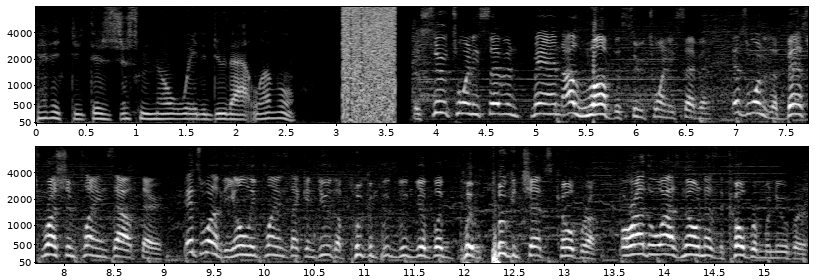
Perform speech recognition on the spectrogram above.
Get it, dude. There's just no way to do that level. The Su-27, man, I love the Su-27. It's one of the best Russian planes out there. It's one of the only planes that can do the Pugachev's Cobra, or otherwise known as the Cobra maneuver.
